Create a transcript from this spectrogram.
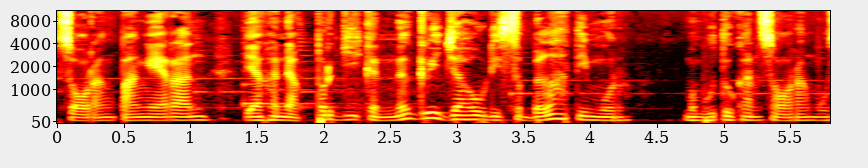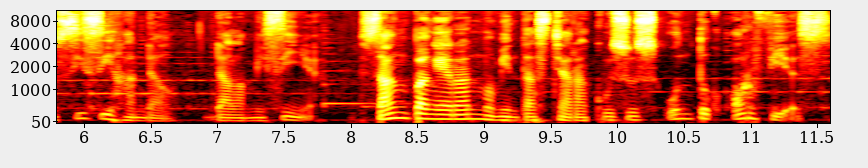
seorang pangeran yang hendak pergi ke negeri jauh di sebelah timur membutuhkan seorang musisi handal dalam misinya. Sang pangeran meminta secara khusus untuk Orpheus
